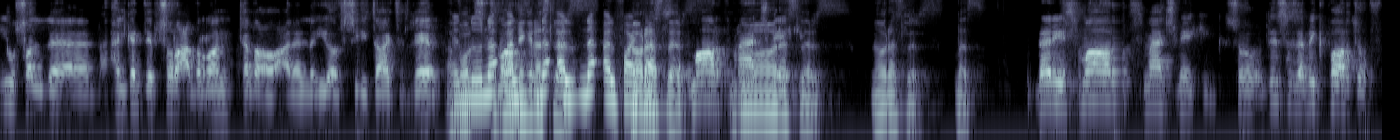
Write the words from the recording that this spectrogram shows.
يوصل آه، هالقد بسرعة بال run تبعه على ال UFC title غير إنه نقل نقل wrestlers. نقل No فايتات wrestlers. سمارت ماتش no wrestlers no wrestlers بس very smart matchmaking so this is a big part of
